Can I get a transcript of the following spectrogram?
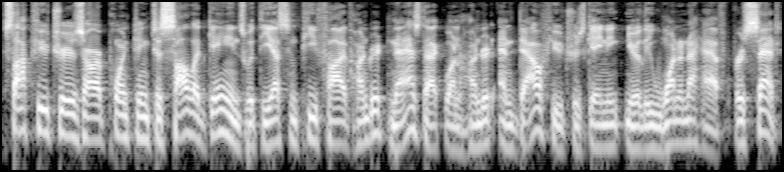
Stock futures are pointing to solid gains with the S&P 500, Nasdaq 100, and Dow futures gaining nearly 1.5%.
